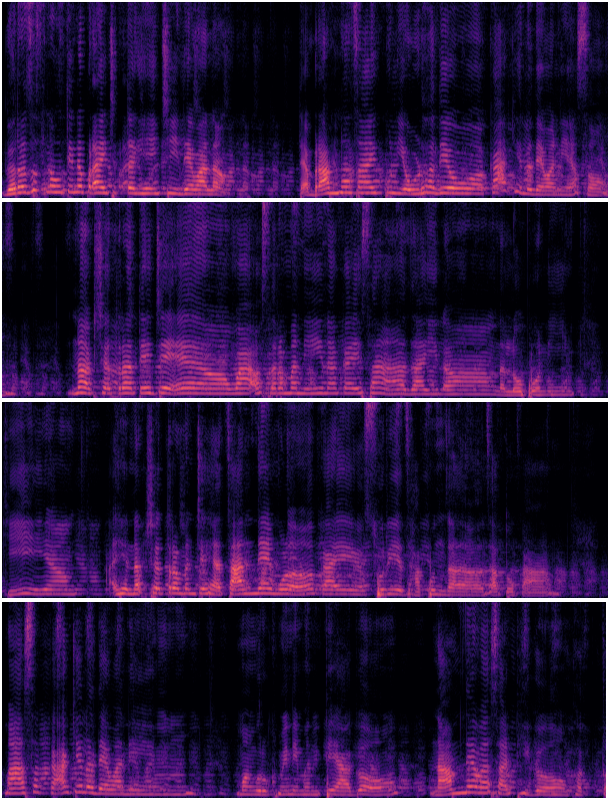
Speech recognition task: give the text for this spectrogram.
गरजच नव्हती ना प्रायचित्त घ्यायची देवाला. त्या ब्राह्मणाचं ऐकून एवढं देव का केलं देवानी असं? नक्षत्र त्याचे वा सरमनी न कैसा जाईल न लोपोनी की हे नक्षत्र म्हणजे ह्या चांदण्यामुळं काय सूर्य झाकून जा जातो का? मग असं का केलं देवाने? मग रुक्मिणी म्हणते अगं नामदेवासाठी ग फक्त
